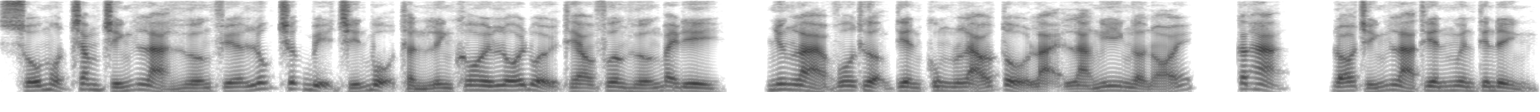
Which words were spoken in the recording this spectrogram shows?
số một trăm chính là hướng phía lúc trước bị chín bộ thần linh khôi lỗi đuổi theo phương hướng bay đi, nhưng là vô thượng tiên cung lão tổ lại là nghi ngờ nói, các hạ, đó chính là thiên nguyên tiên đỉnh,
